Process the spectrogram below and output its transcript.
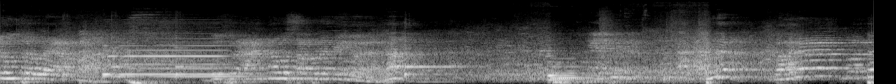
गवळीचं काम मी आता. दुसरं अण्णावं सापडत नाही मला. भारत माता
